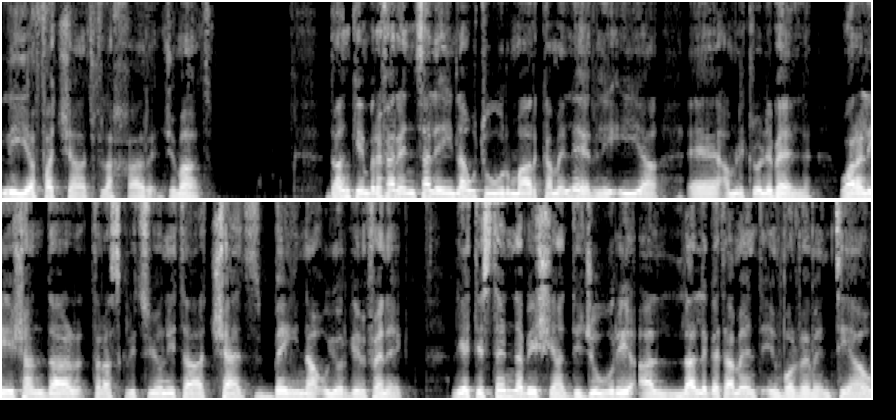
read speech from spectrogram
li hija ffaċċat fl-aħħar ġimgħat. Dan kien b'referenza lejn l-awtur Mark Camilleri li hija għamlitlu libell wara li xandar traskrizzjoni ta' chats bejna u Yorgen Fenech li qed jistenna biex jgħaddi ġuri għall-allegatament involviment tiegħu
